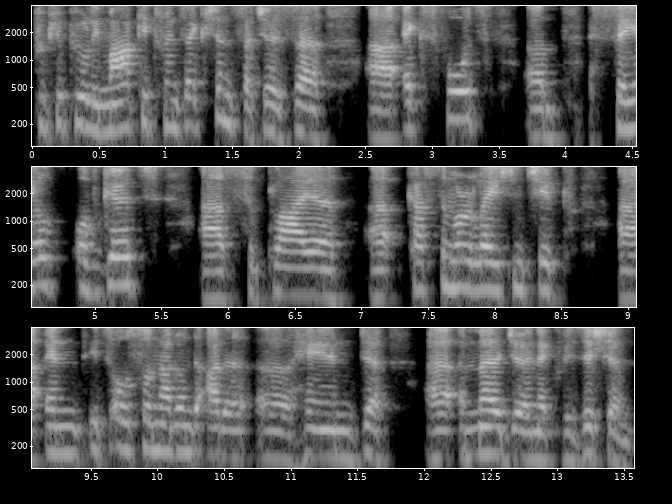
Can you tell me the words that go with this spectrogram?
purely market transactions such as uh, uh, exports, um, sale of goods, supplier customer relationship, and it's also not on the other hand uh, a merger and acquisition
